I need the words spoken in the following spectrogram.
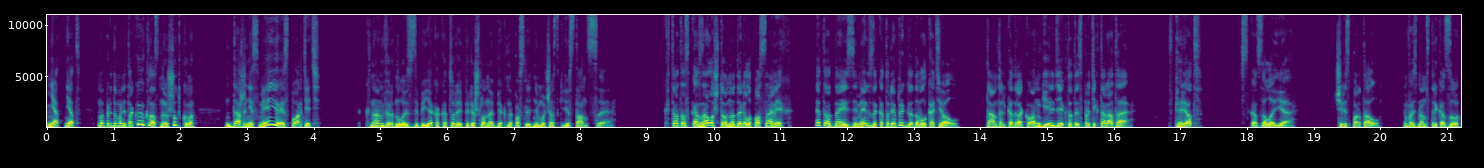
«Нет, нет, мы придумали такую классную шутку, даже не смей её испортить!» К нам вернулась Забияка, которая перешла на бег на последнем участке дистанции. «Кто-то сказал, что он ударил по самих. Это одна из земель, за которой приглядывал котел. Там только дракон, гильдии и кто-то из протектората. Вперед! сказала я. «Через портал. Возьмем стрекозу.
